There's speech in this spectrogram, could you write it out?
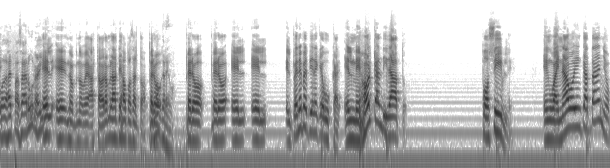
puedo dejar pasar una. ahí. El- eh, no, no, hasta ahora me las has dejado pasar todas. Pero, No creo. Pero, pero el, el, el PNP tiene que buscar el mejor candidato posible en Guaynabo y en Cataño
